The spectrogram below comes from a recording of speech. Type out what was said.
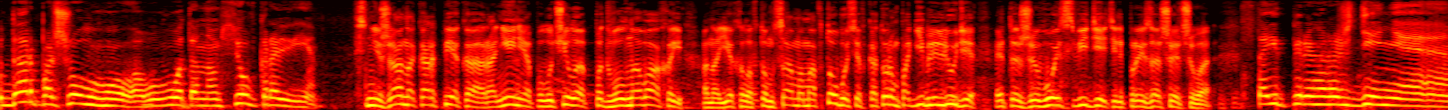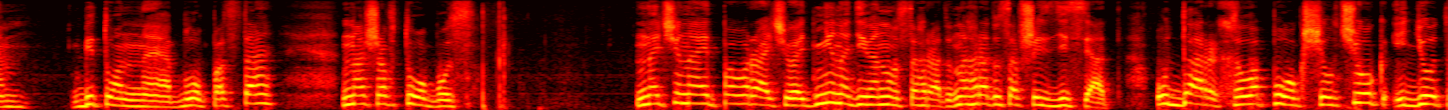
Удар пошел в голову, вот оно, все в крови. Снежана Карпека ранение получила под Волновахой. Она ехала в том самом автобусе, в котором погибли люди. Это живой свидетель произошедшего. Стоит переграждение бетонное блокпоста. Наш автобус начинает поворачивать не на 90 градусов, на градусов 60. Удар, хлопок, щелчок идет,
